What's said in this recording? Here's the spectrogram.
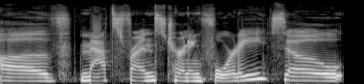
of Matt's friends turning 40. So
